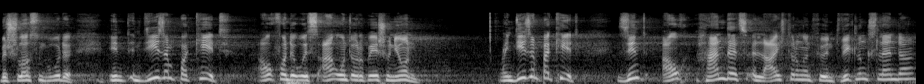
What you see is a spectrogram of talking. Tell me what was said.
beschlossen wurde. In, in diesem Paket, auch von der USA und der Europäischen Union, in diesem Paket sind auch Handelserleichterungen für Entwicklungsländer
